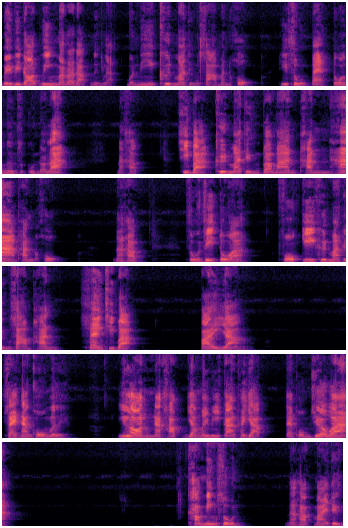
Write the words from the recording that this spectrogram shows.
เบบี้ดอทวิ่งมาระดับหนึ่งแหละวันนี้ขึ้นมาถึงสามพันหกที่ศูนย์แปดตัวเงินสกุลดอลลาร์นะครับชิบะขึ้นมาถึงประมาณพันห้าพันหกนะครับศูนย์สี่ตัวโฟกี้ขึ้นมาถึงสามพันแซงชิบะ ไปอย่างแซงทางโค้งเลยอีลอนนะครับ ยังไม่มีการขยับ แต่ผมเชื่อว่า coming soon นะครับ หมายถึง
